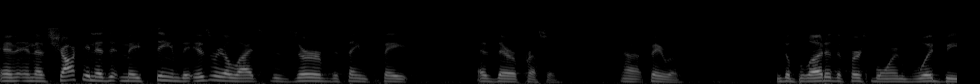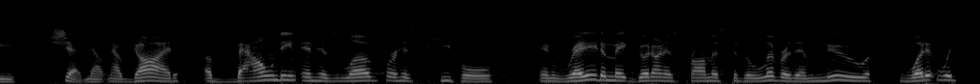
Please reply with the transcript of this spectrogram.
And, and as shocking as it may seem, the Israelites deserved the same fate as their oppressor, uh, Pharaoh. The blood of the firstborn would be shed. Now, now God, abounding in his love for his people and ready to make good on his promise to deliver them, knew what it would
